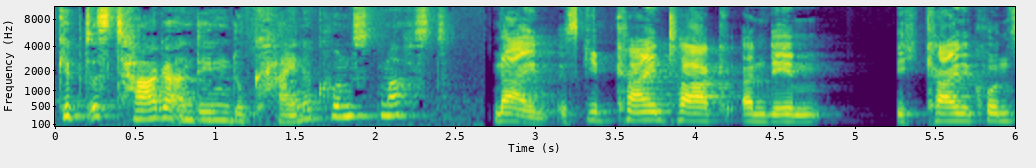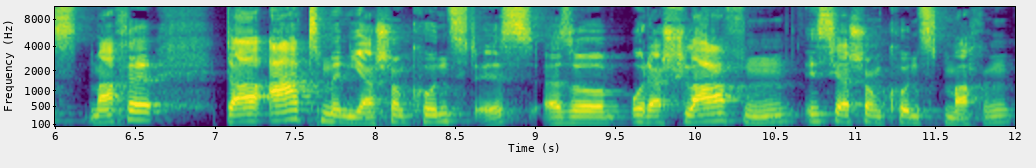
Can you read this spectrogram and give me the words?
Gibt es Tage, an denen du keine Kunst machst? Nein, es gibt keinen Tag, an dem ich keine Kunst mache. Da Atmen ja schon Kunst ist, also oder Schlafen ist ja schon Kunst machen,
